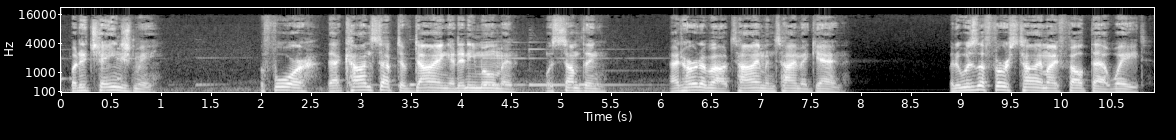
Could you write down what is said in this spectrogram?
but it changed me. Before, that concept of dying at any moment was something I'd heard about time and time again. But it was the first time I felt that weight.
